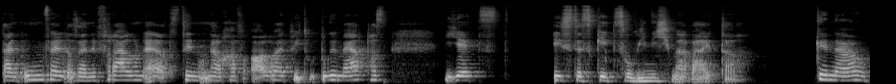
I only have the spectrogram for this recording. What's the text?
dein Umfeld, also eine Frauenärztin und auch auf Arbeit, wie du, du gemerkt hast, jetzt ist es geht so wie nicht mehr weiter. Genau.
